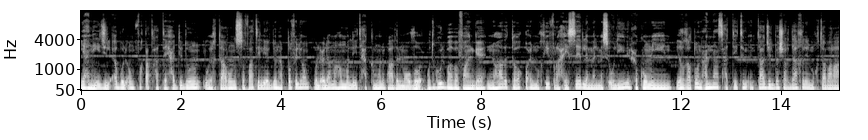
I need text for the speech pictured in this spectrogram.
يعني يجي الأب والأم فقط حتى يحددون ويختارون الصفات اللي يردونها بطفلهم والعلماء هم اللي يتحكمون بهذا الموضوع. وتقول بابا فانجا إنه هذا التوقع المخيف راح يصير لما المسؤولين الحكوميين يضغطون على الناس حتى يتم إنتاج البشر داخل المختبرات.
